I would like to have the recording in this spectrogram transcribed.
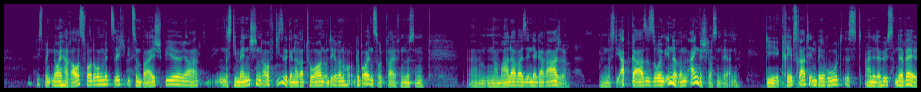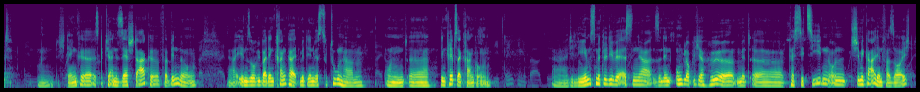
Dies bringt neue Herausforderungen mit sich, wie zum Beispiel, ja, dass die Menschen auf Dieselgeneratoren unter ihren Gebäuden zurückgreifen müssen. Ähm, normalerweise in der Garage. Und dass die Abgase so im Inneren eingeschlossen werden. Die Krebsrate in Beirut ist eine der höchsten der Welt. Und ich denke, es gibt hier eine sehr starke Verbindung, ja, ebenso wie bei den Krankheiten, mit denen wir es zu tun haben und äh, den Krebserkrankungen. Äh, die Lebensmittel, die wir essen, ja, sind in unglaublicher Höhe mit äh, Pestiziden und Chemikalien verseucht.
